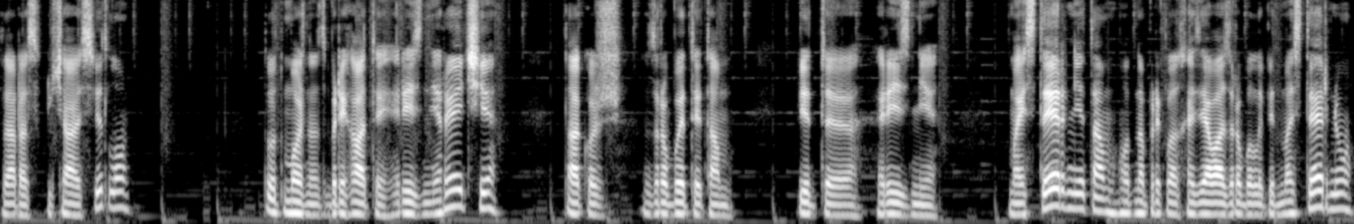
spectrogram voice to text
Зараз включаю світло. Тут можна зберігати різні речі, також зробити там під е, різні майстерні. Там, от, Наприклад, хазяєва зробили під майстерню,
